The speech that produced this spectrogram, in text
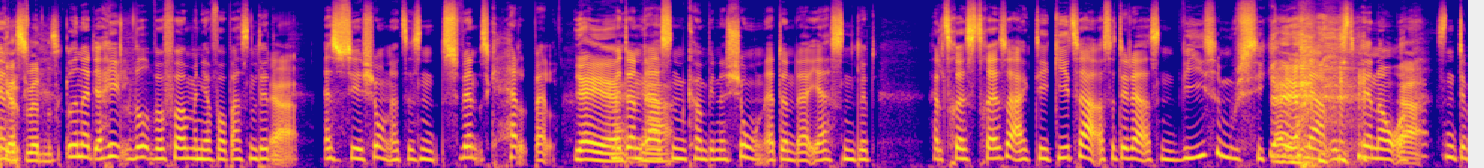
ærkesvensk. svensk. Uden at jeg helt ved, hvorfor, men jeg får bare sådan lidt ja. Associationer til sådan svensk halvbal. ja, ja. Ja, med den ja. der sådan kombination af den der, ja, sådan lidt 50-60'er-agtige guitar, og så det der sådan visemusik ja. ja. nærmest henover. Ja. Sådan, det,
